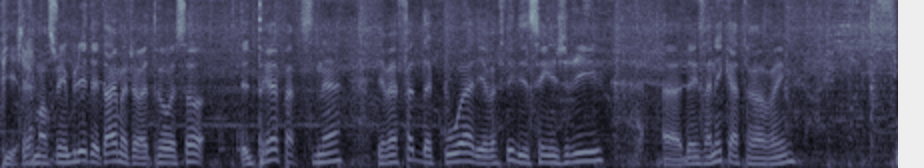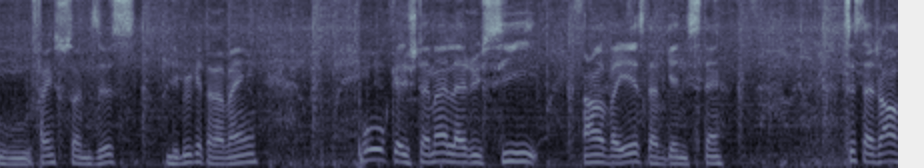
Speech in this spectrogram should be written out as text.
Puis je m'en souviens plus des détails, mais j'avais trouvé ça très pertinent. Il avait fait de quoi? Il avait fait des singeries euh, dans les années 80 ou fin 70, début 80, pour que justement la Russie envahisse l'Afghanistan. Sais, c'est genre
